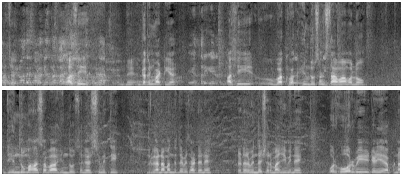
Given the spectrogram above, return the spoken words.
ਅੱਛਾ ਅਸੀਂ ਨੇ- ਗਗਨ ਭਾਟੀਆ ਅਸੀਂ ਵੱਖ-ਵੱਖ ਹਿੰਦੂ ਸੰਸਥਾਵਾਂ ਵੱਲੋਂ ਜੀ ਹਿੰਦੂ ਮਹਾਸਭਾ ਹਿੰਦੂ ਸੰਘਰਸ਼ ਸਮਿਤੀ ਦੁਰਗਾਨਾ ਮੰਦਿਰ ਤੇ ਵੀ ਸਾਡੇ ਨੇ ਸਾਡੇ ਰਵਿੰਦਰ ਸ਼ਰਮਾ ਜੀ ਵੀ ਨੇ ਔਰ ਹੋਰ ਵੀ ਜਿਹੜੇ ਆਪਣਾ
